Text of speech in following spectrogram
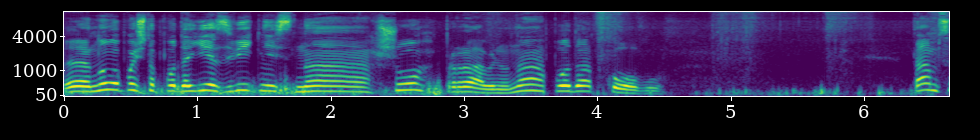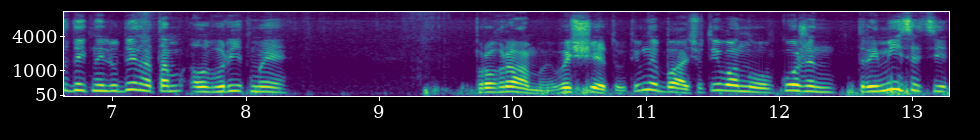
Е, Нова почта подає звітність на що? Правильно, на податкову. Там сидить не людина, там алгоритми програми вищитують. І вони бачать, Іванов кожен три місяці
